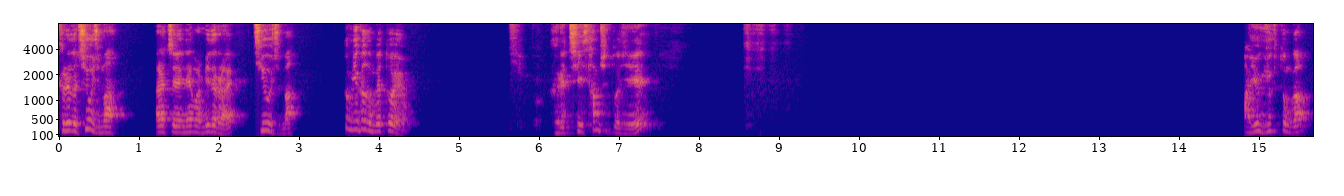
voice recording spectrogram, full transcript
그래도 지우지 마. 알았지? 내 말 믿어라. 지우지 마. 그럼 이거가 몇 도예요? 그렇지, 30도지. 아, 여기 60도인가?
